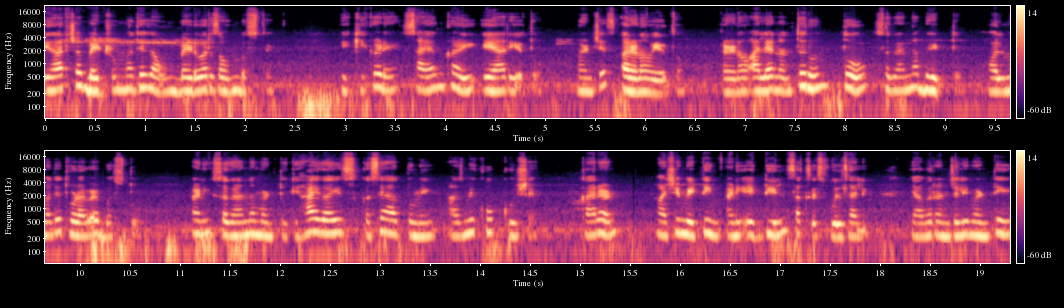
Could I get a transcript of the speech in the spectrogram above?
ए आरच्या बेडरूममध्ये जाऊन बेडवर जाऊन बसते. एकीकडे सायंकाळी ए आर येतो. म्हणजेच अर्णव येतो. अर्णव आल्यानंतरून तो सगळ्यांना भेटतो. हॉलमध्ये थोडा वेळ बसतो आणि सगळ्यांना म्हणतो की हाय गाईज कसे आहात तुम्ही? आज मी खूप खुश आहे. कारण माझी मीटिंग आणि एक डील सक्सेसफुल झाली. यावर अंजली म्हणते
